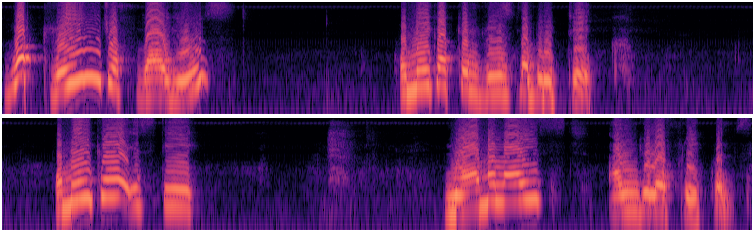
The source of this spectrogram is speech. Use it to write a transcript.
what range of values omega can reasonably take. Omega is the normalized angular frequency.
